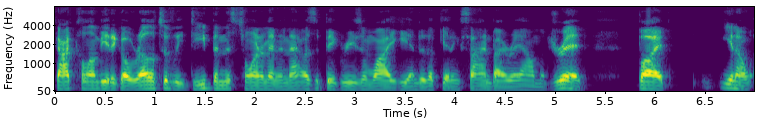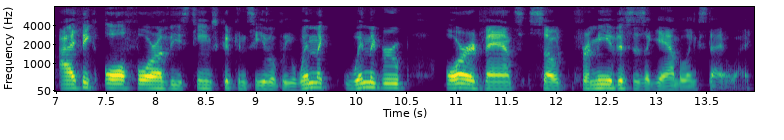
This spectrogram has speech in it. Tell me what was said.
got Colombia to go relatively deep in this tournament, and that was a big reason why he ended up getting signed by Real Madrid. But, you know, I think all four of these teams could conceivably win the, win the group or advance. So for me, this is a gambling stay away.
